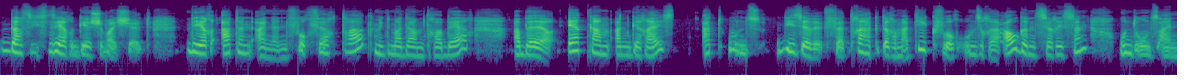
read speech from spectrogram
das ist sehr geschmeichelt. Wir hatten einen Vorvertrag mit Madame Trabert, aber er kam angereist, hat uns diese Vertragdramatik vor unsere Augen zerrissen und uns ein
